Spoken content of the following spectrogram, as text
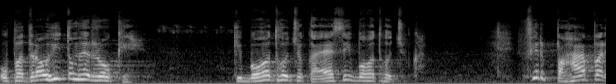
उपद्रव ही तुम्हें रोके कि बहुत हो चुका, ऐसे ही बहुत हो चुका। फिर पहाड़ पर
